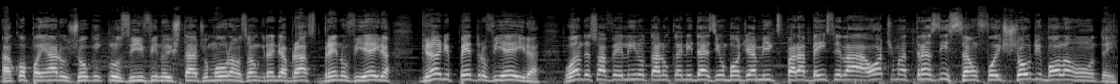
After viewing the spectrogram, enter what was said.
acompanharam o jogo inclusive no estádio Mourãozão. Um grande abraço, Breno Vieira, grande Pedro Vieira. O Anderson Avelino Paulino no Canidezinho. Bom dia, amigos. Parabéns pela ótima transmissão. Foi show de bola ontem.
